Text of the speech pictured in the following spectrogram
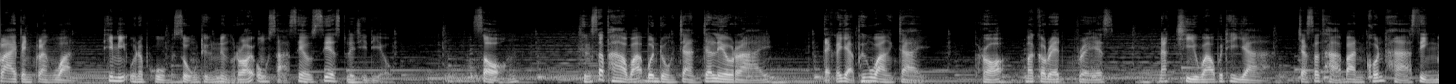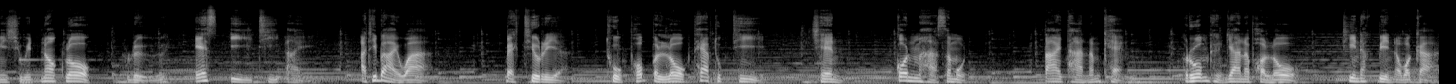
กลายเป็นกลางวันที่มีอุณหภูมิสูงถึง 100 องศาเซลเซียสเลยทีเดียว 2. ถึงสภาวะบนดวงจันทร์จะเลวร้าย แต่ก็อย่าเพิ่งวางใจ เพราะมาร์กาเร็ตเรส นักชีววิทยา จากสถาบันค้นหาสิ่งมีชีวิตนอกโลก หรือ SETI อธิบายว่า แบคทีเรียถูกพบบนโลกแทบทุกที่ เช่น ก้นมหาสมุทรใต้ฐานน้ำแข็ง รวมถึงยานอพอลโล ที่นักบินอวกาศ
